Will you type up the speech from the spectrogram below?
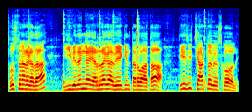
చూస్తున్నారు కదా? ఈ విధంగా ఎర్రగా వేగిన తర్వాత తీసి చాట్లో వేసుకోవాలి.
